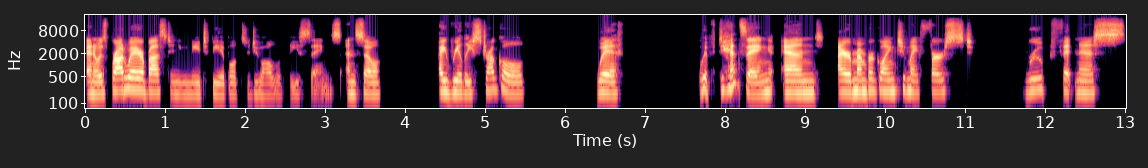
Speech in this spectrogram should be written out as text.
and it was Broadway or bust and you need to be able to do all of these things. And so I really struggled with with dancing and I remember going to my first group fitness,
